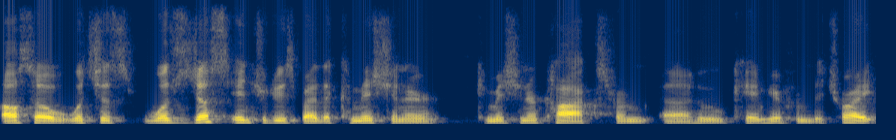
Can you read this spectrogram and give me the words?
Also, which is was just introduced by the commissioner, Commissioner Cox from uh, who came here from Detroit,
